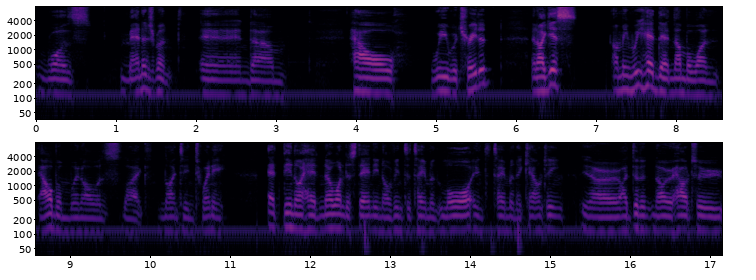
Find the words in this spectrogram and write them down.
was management and um, how we were treated. And I guess, I mean, we had that number one album when I was like 19, 20. At then, I had no understanding of entertainment law, entertainment accounting. You know, I didn't know how to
